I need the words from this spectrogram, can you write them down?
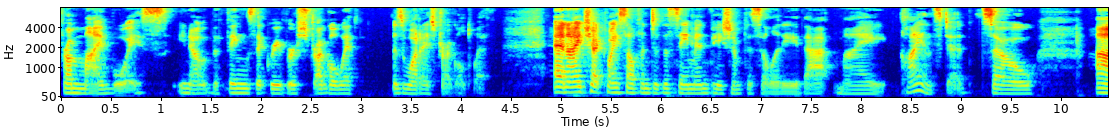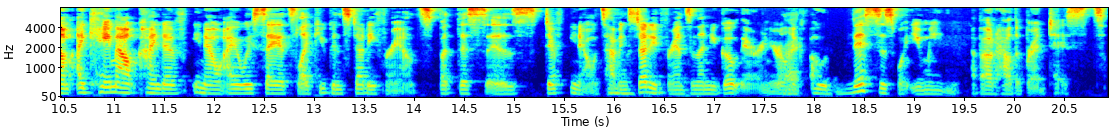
from my voice. You know, the things that grievers struggle with is what I struggled with. And I checked myself into the same inpatient facility that my clients did. So um, I came out kind of, you know, I always say it's like you can study France, but this is different, you know, it's having mm. studied France and then you go there and you're right. like, oh, this is what you mean about how the bread tastes.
